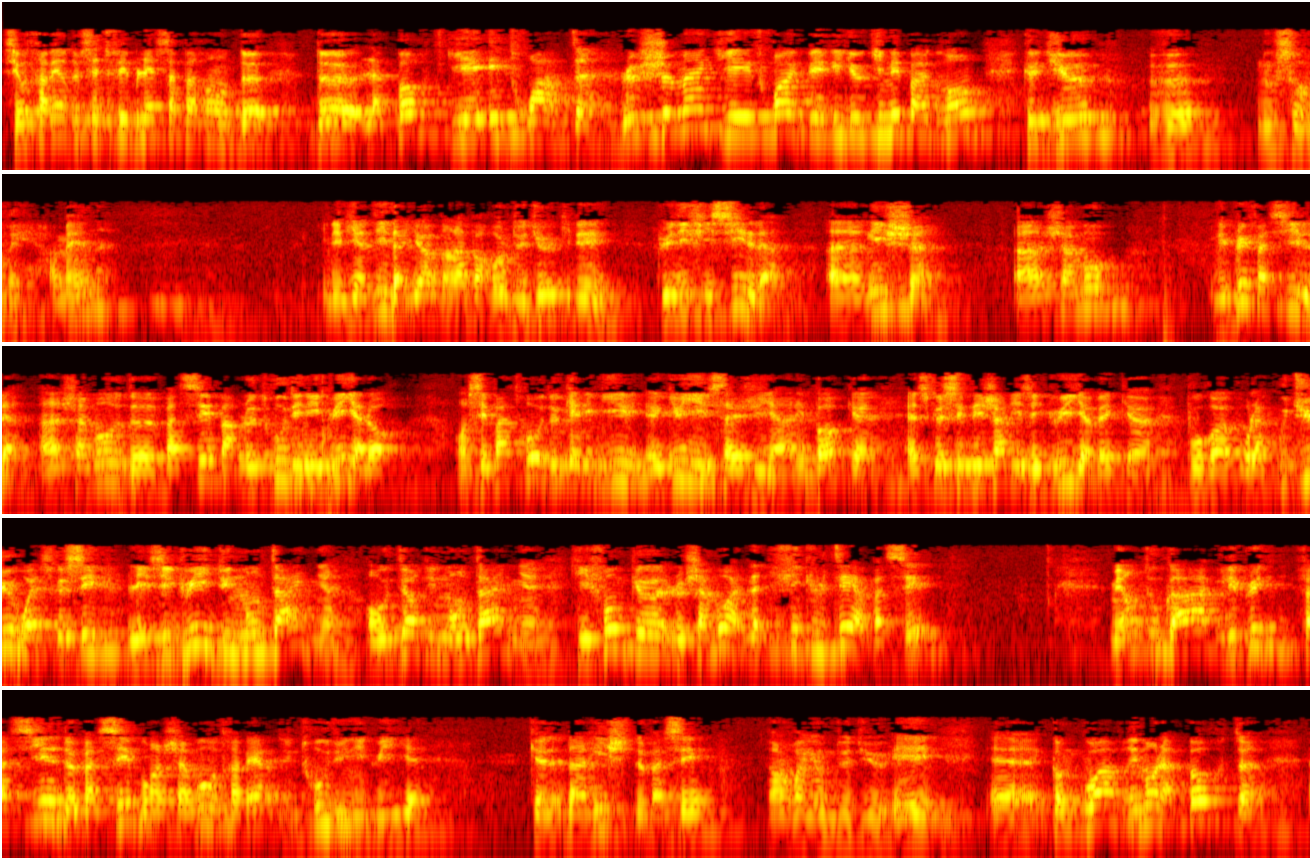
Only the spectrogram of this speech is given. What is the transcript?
c'est au travers de cette faiblesse apparente, de, la porte qui est étroite, le chemin qui est étroit et périlleux, qui n'est pas grand, que Dieu veut nous sauver. Amen. Il est bien dit d'ailleurs dans la parole de Dieu qu'il est plus difficile à un riche, à un chameau. Il est plus facile à un chameau de passer par le trou d'une aiguille alors on ne sait pas trop de quelle aiguille, il s'agit hein, à l'époque. Est-ce que c'est déjà les aiguilles euh, pour, euh, pour la couture ou est-ce que c'est les aiguilles d'une montagne, en hauteur d'une montagne, qui font que le chameau a de la difficulté à passer? Mais en tout cas, il est plus facile de passer pour un chameau au travers du trou d'une aiguille que d'un riche de passer dans le royaume de Dieu. Et euh, comme quoi, vraiment, la porte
